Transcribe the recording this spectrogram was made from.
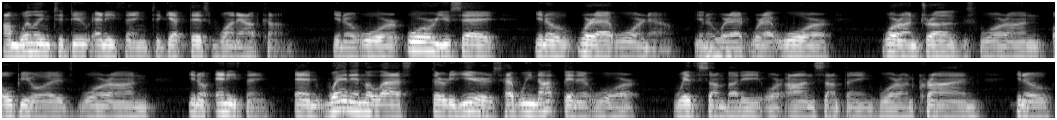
i'm willing to do anything to get this one outcome you know or or you say you know we're at war now. You know mm-hmm. we're at we're at war war on drugs war on opioids war on you know anything and when in the last 30 years have we not been at war with somebody or on something, war on crime, you know?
